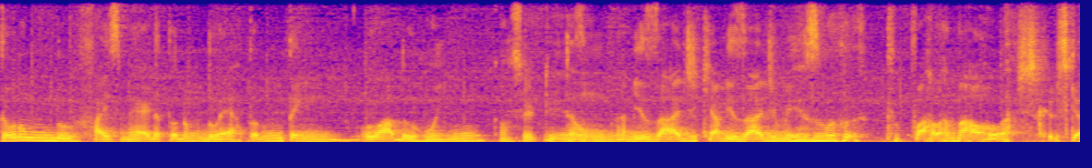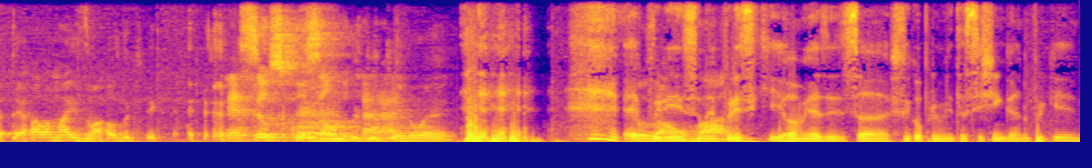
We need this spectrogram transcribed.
Todo mundo faz merda, todo mundo erra, todo mundo tem o lado ruim. Com certeza. Então, amizade que é amizade mesmo, fala mal. Acho, acho que até fala mais mal do que. É seus cuzão do caralho. Quem não é. é por isso, né? Por isso que homem às vezes só se cumprimenta se xingando, porque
